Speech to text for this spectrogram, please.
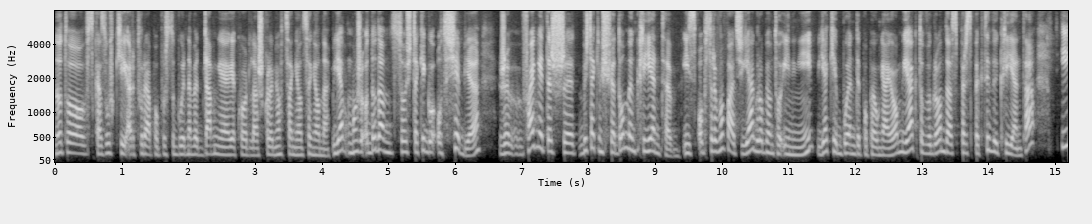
no to wskazówki Artura po prostu były nawet dla mnie, jako dla szkoleniowca, nieocenione. Ja może dodam coś takiego od siebie, że fajnie też być takim świadomym klientem i obserwować, jak robią to inni, jakie błędy popełniają, jak to wygląda z perspektywy klienta i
